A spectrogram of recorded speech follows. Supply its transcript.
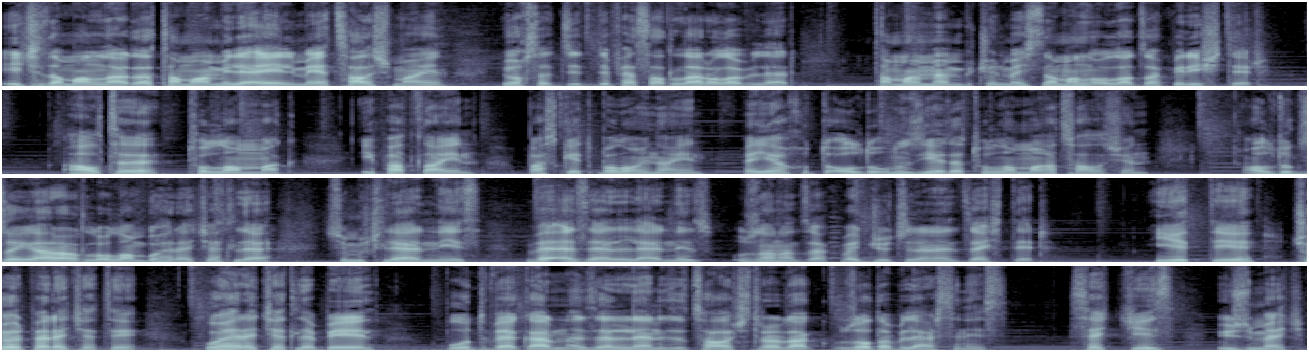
İlk zamanlarda tamamilə əyilməyə çalışmayın, yoxsa ciddi fəsadlar ola bilər. Tamamilə bükülmək zamanla olacaq bir işdir. 6. Tullanmaq. İp atlayın, basketbol oynayın və yaxud da olduğunuz yerdə tullanmağa çalışın. Olduqca yararlı olan bu hərəkətlə sümükləriniz və əzələləriniz uzanacaq və güclənəcəkdir. 7. Körpə hərəkəti. Bu hərəkətlə bel, bud və qarın əzələlərinizi çalışdıraraq uzada bilərsiniz. 8. Üzmək.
